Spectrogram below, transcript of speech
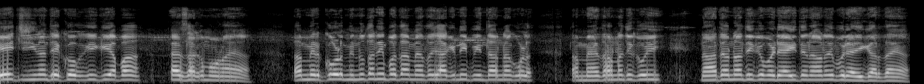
ਇਹ ਚੀਜ਼ ਨਾ ਦੇਖੋ ਕਿ ਕਿ ਆਪਾਂ ਪੈਸਾ ਕਮਾਉਣਾ ਆ। ਤਾਂ ਮੇਰੇ ਕੋਲ ਮੈਨੂੰ ਤਾਂ ਨਹੀਂ ਪਤਾ, ਮੈਂ ਤਾਂ ਜਾ ਕੇ ਨਹੀਂ ਪੀਂਦਾ ਉਹਨਾਂ ਕੋਲ। ਤਾਂ ਮੈਂ ਤਾਂ ਉਹਨਾਂ ਦੀ ਕੋਈ, ਨਾ ਤਾਂ ਉਹਨਾਂ ਦੀ ਕੋਈ ਵਡਿਆਈ ਤੇ ਨਾ ਉਹਨਾਂ ਦੀ ਬੁਰਾਈ ਕਰਦਾ ਆ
